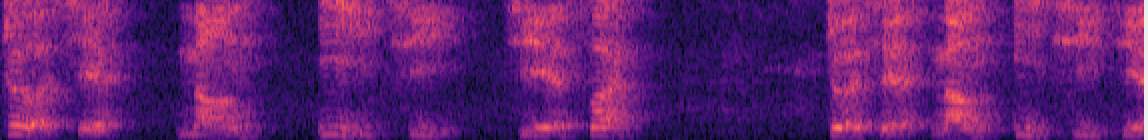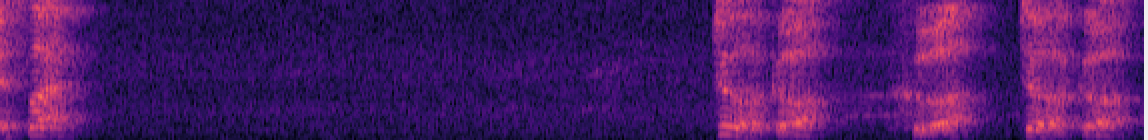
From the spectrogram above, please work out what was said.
这些能一起结算。这些能一起结算。这个和这个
